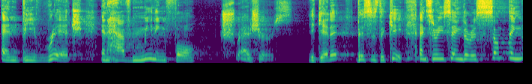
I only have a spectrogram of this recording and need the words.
and be rich and have meaningful treasures. You get it? This is the key. And so he's saying there is something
